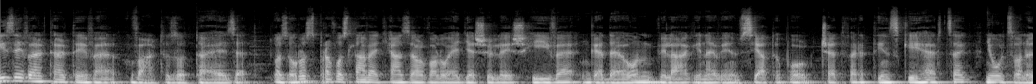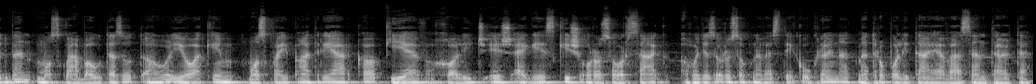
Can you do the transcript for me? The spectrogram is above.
Tíz év elteltével változott a helyzet. Az orosz pravoszláv egyházzal való egyesülés híve Gedeon világi nevén Sziatopol Csetvertinski herceg 85-ben Moszkvába utazott, ahol Joachim moszkvai pátriárka, Kiev, Halics és egész kis Oroszország, ahogy az oroszok nevezték Ukrajnát, metropolitájává szentelte.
